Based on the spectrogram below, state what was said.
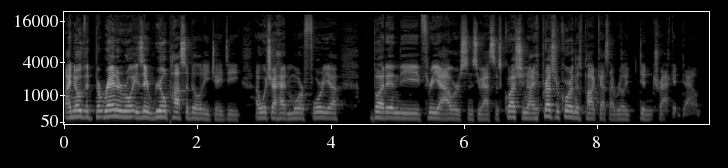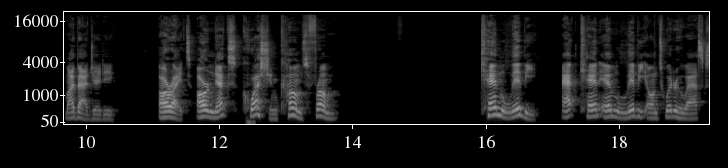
I know that Brandon Roy is a real possibility, JD. I wish I had more for you, but in the three hours since you asked this question, I pressed record on this podcast. I really didn't track it down. My bad, JD. All right, our next question comes from Ken Libby at Ken M Libby on Twitter, who asks,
